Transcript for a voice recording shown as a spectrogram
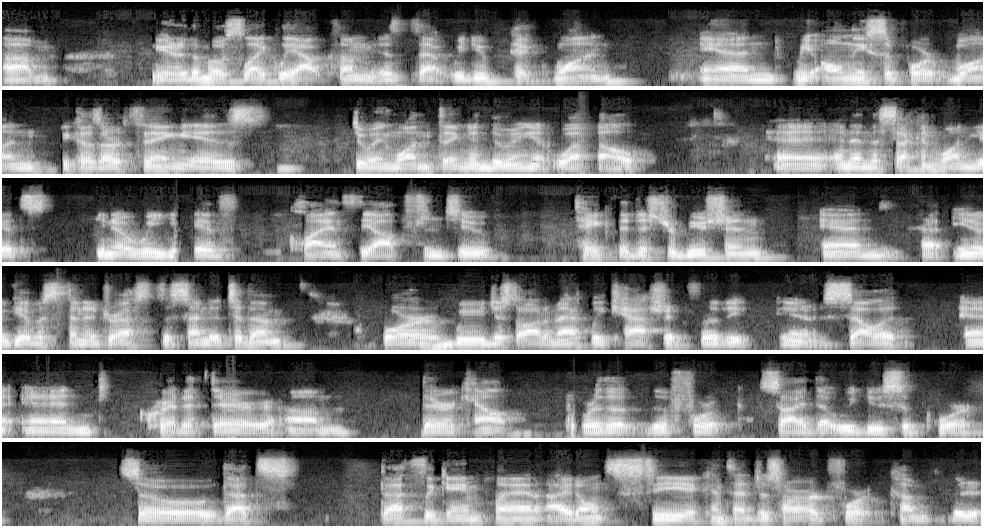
um, you know, the most likely outcome is that we do pick one and we only support one because our thing is doing one thing and doing it well. And, and then the second one gets, you know, we give clients the option to take the distribution and uh, you know give us an address to send it to them, or we just automatically cash it for the you know sell it and, and credit their um, their account for the the fork side that we do support. So that's that's the game plan. I don't see a contentious hard fork come. There,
